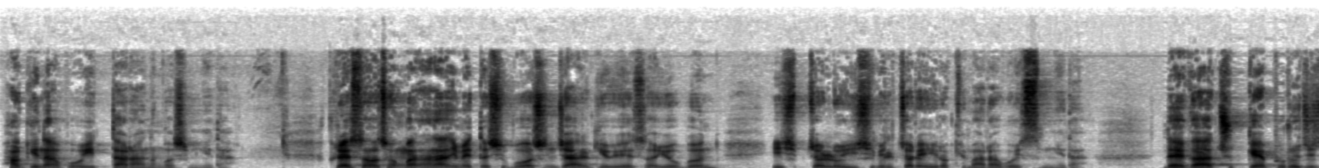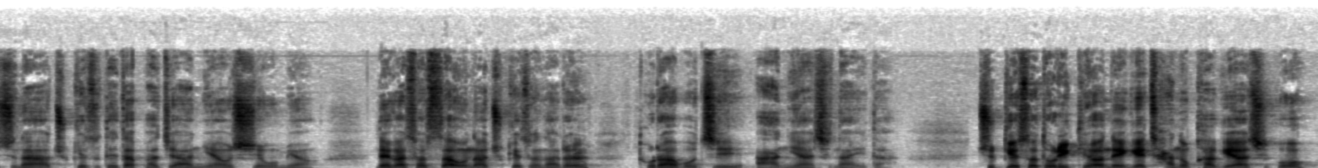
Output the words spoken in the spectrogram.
확인하고 있다라는 것입니다. 그래서 정말 하나님의 뜻이 무엇인지 알기 위해서 욥은 20절로 21절에 이렇게 말하고 있습니다. 내가 주께 부르짖으나 주께서 대답하지 아니하시오며 내가 설사오나 주께서 나를 돌아보지 아니하시나이다. 주께서 돌이켜 내게 잔혹하게 하시고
